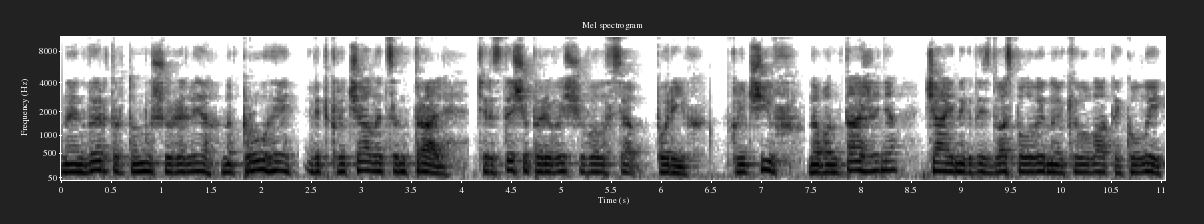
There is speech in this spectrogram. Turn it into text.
на інвертор, тому що реле напруги відключали централь через те, що перевищувався поріг. Включив навантаження, чайник десь 2,5 кВт, коли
